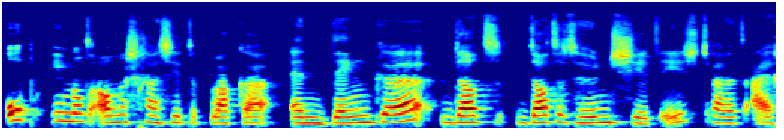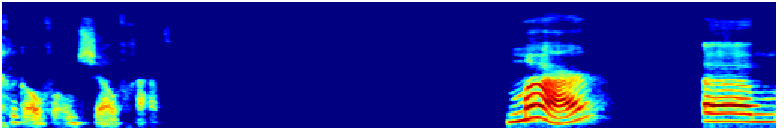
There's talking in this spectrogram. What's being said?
op iemand anders gaan zitten plakken en denken dat, dat het hun shit is, terwijl het eigenlijk over onszelf gaat. Maar ehm,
